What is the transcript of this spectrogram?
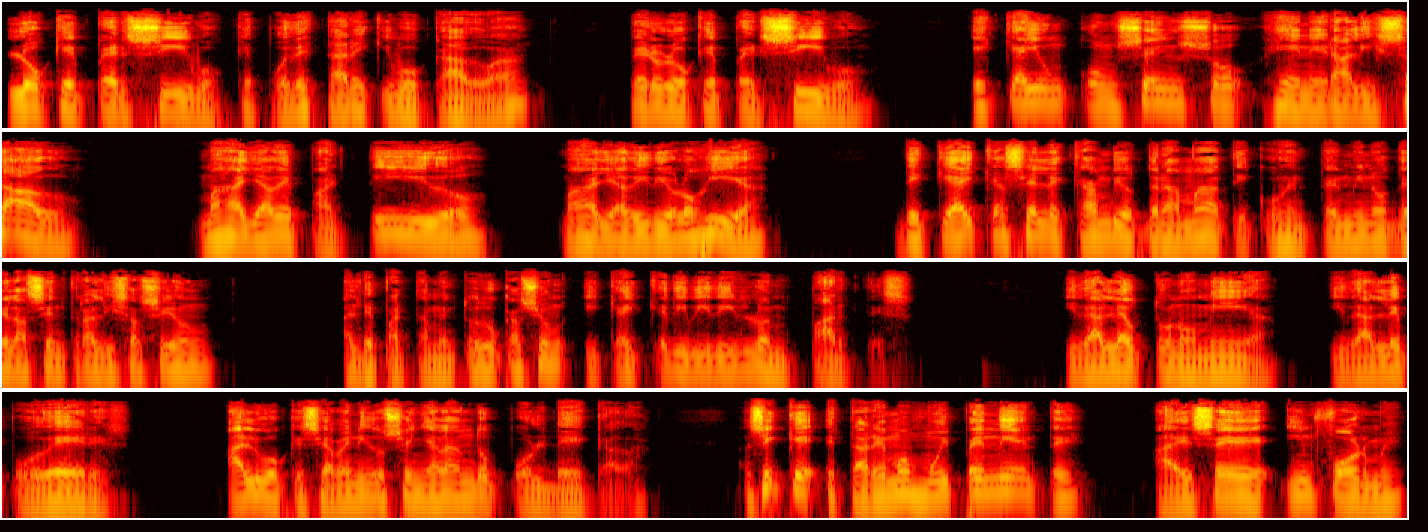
Lo que percibo, que puede estar equivocado, ¿ah? pero lo que percibo es que hay un consenso generalizado, más allá de partidos, más allá de ideología, de que hay que hacerle cambios dramáticos en términos de la centralización al Departamento de Educación y que hay que dividirlo en partes y darle autonomía y darle poderes, algo que se ha venido señalando por décadas. Así que estaremos muy pendientes a ese informe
